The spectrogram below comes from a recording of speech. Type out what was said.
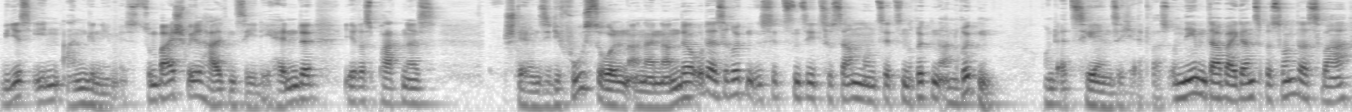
wie es Ihnen angenehm ist. Zum Beispiel halten Sie die Hände Ihres Partners Stellen Sie die Fußsohlen aneinander oder sitzen Sie zusammen und sitzen Rücken an Rücken und erzählen sich etwas und nehmen dabei ganz besonders wahr,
